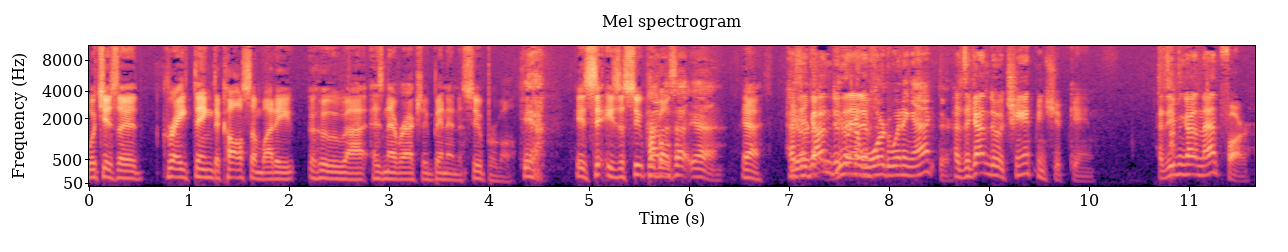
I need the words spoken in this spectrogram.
which is a great thing to call somebody who uh, has never actually been in a Super Bowl. Yeah. He's, he's a Super How Bowl. does that? Yeah. Yeah. Has you're he gotten an, to you're the an award-winning actor. Has he gotten to a championship game? Has he even gotten that far?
